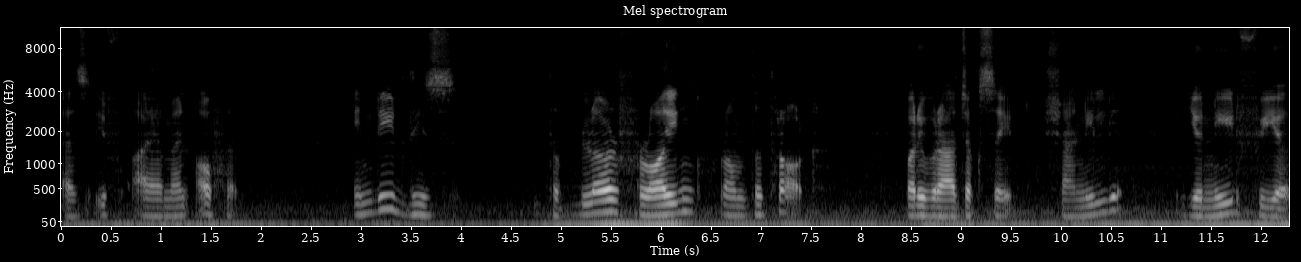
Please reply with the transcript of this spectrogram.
as if I am an orphan. Indeed, this the blood flowing from the throat. Parivrajak said, Shandilya, you need fear.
